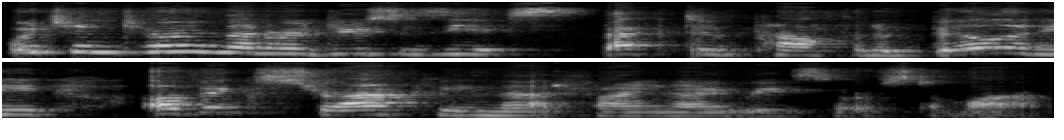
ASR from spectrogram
which in turn then reduces the expected profitability of extracting that finite resource tomorrow.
